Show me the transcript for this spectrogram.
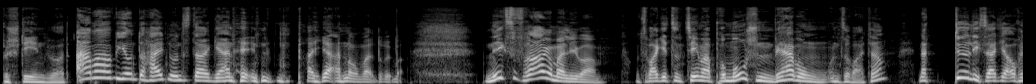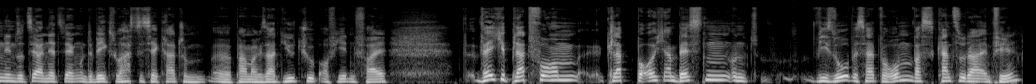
bestehen wird. Aber wir unterhalten uns da gerne in ein paar Jahren nochmal drüber. Nächste Frage, mein Lieber. Und zwar geht es zum Thema Promotion, Werbung und so weiter. Natürlich seid ihr auch in den sozialen Netzwerken unterwegs. Du hast es ja gerade schon äh, ein paar Mal gesagt. YouTube auf jeden Fall. Welche Plattform klappt bei euch am besten und wieso, weshalb, warum? Was kannst du da empfehlen?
